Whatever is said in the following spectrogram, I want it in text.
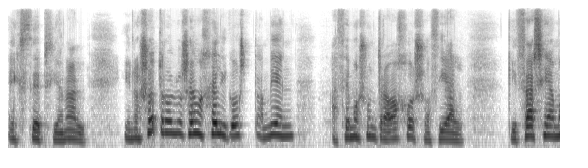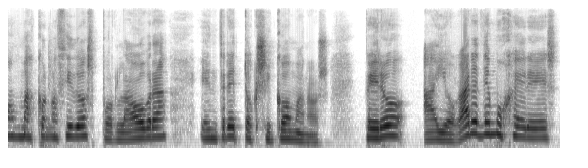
excepcional. Y nosotros los evangélicos también hacemos un trabajo social. Quizás seamos más conocidos por la obra entre toxicómanos, pero hay hogares de mujeres,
